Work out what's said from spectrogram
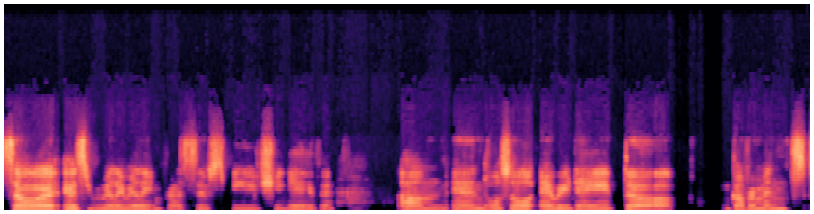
So it was really, really impressive speech he gave. Um, and also every day the government's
